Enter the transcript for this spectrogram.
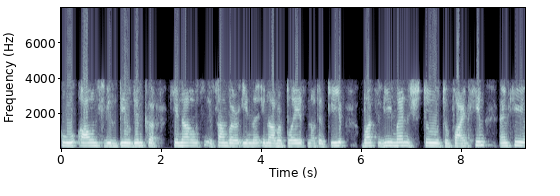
who owns this building uh, he now somewhere in in our place, not in Kiev. But we managed to to find him, and he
